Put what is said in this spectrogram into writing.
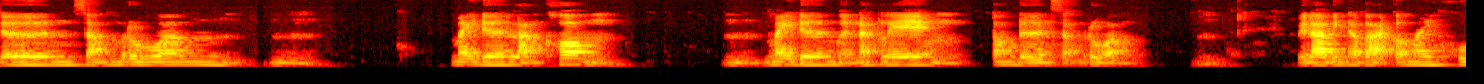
เดินสำรวม อืม ไม่เดินหลังค่อมไม่เดินเหมือนนักเลง ต้องเดินสำรวม เวลาบิณฑบาตก็ไม่คุ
